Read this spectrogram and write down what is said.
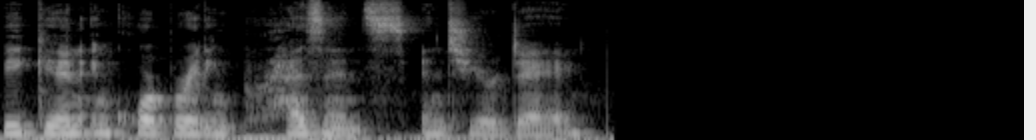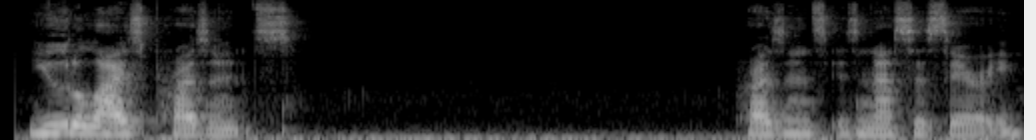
Begin incorporating presence into your day. Utilize presence. Presence is necessary.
